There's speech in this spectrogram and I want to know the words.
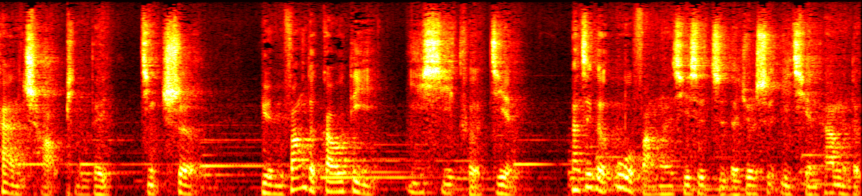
瞰草坪的景色，远方的高地依稀可见。那这个卧房呢，其实指的就是以前他们的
